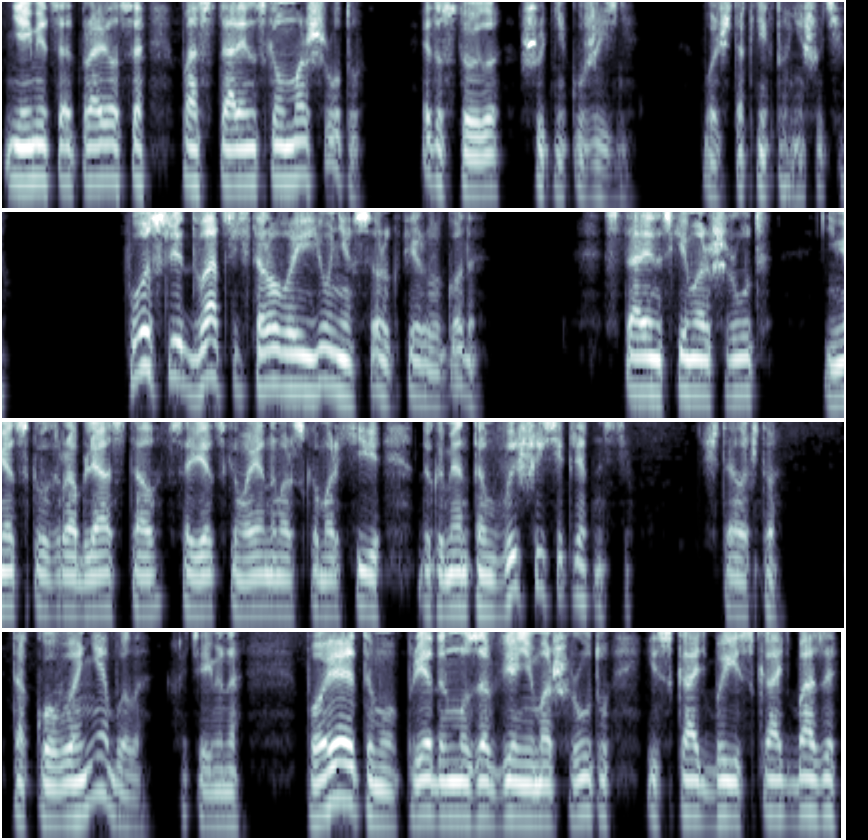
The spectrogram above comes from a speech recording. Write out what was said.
немец отправился по сталинскому маршруту. Это стоило шутнику жизни. Больше так никто не шутил. После 22 июня 41 года сталинский маршрут немецкого корабля стал в Советском военно-морском архиве документом высшей секретности. Считалось, что такого не было, хотя именно Поэтому преданному забвению маршруту искать бы искать базы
